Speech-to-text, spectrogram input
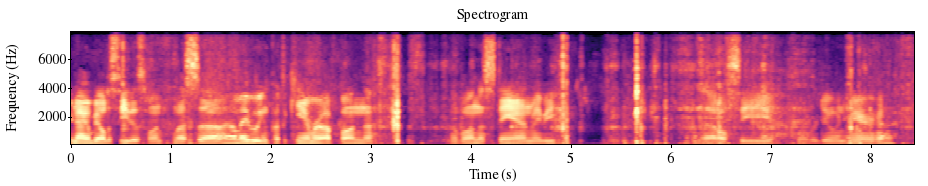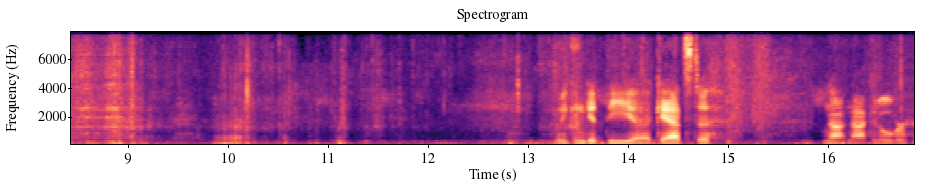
You're not gonna be able to see this one unless uh, well, maybe we can put the camera up on the up on the stand maybe. That'll see what we're doing here huh? We can get the uh, cats to not knock it over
